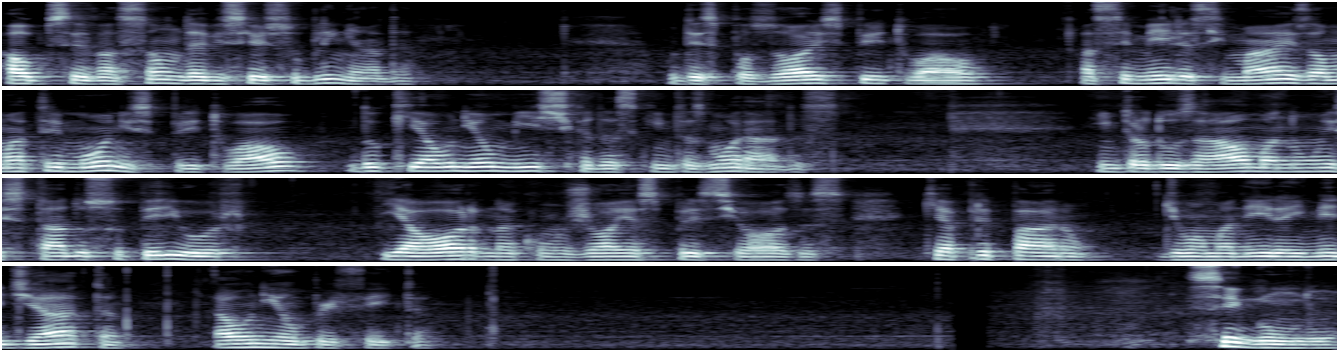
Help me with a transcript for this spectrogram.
A observação deve ser sublinhada. O desposório espiritual assemelha-se mais ao matrimônio espiritual do que à união mística das quintas moradas. Introduz a alma num estado superior e a orna com joias preciosas que a preparam de uma maneira imediata a união perfeita. Segundo,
